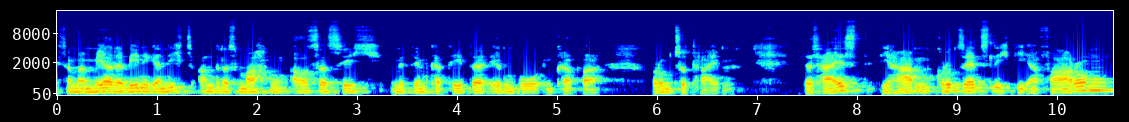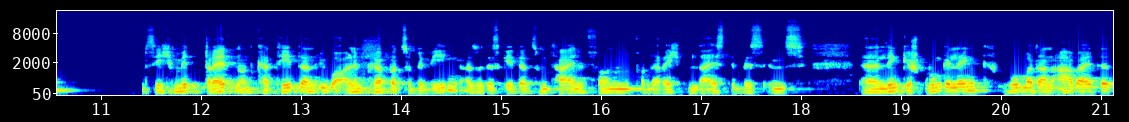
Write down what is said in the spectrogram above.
ich sage mal, mehr oder weniger nichts anderes machen, außer sich mit dem Katheter irgendwo im Körper rumzutreiben. Das heißt, die haben grundsätzlich die Erfahrung, sich mit Drähten und Kathetern überall im Körper zu bewegen. Also das geht ja zum Teil von, von der rechten Leiste bis ins äh, linke Sprunggelenk, wo man dann arbeitet.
